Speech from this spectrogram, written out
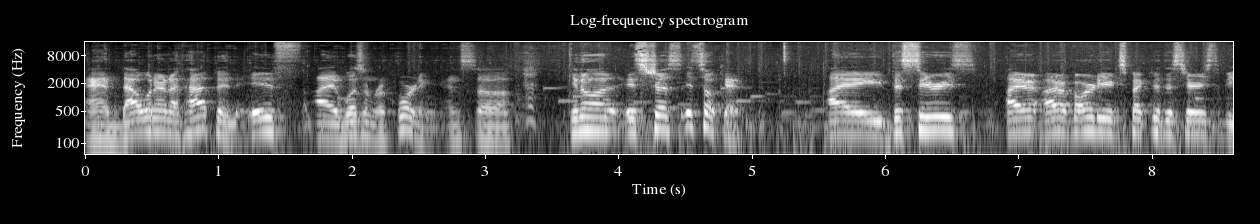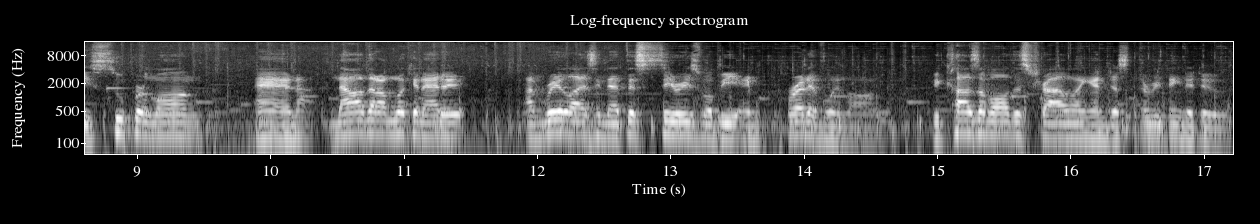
and that wouldn't have happened if I wasn't recording, and so, you know it's just, it's okay. I, this series, I, I've already expected the series to be super long, and now that I'm looking at it, I'm realizing that this series will be incredibly long because of all this traveling and just everything to do.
